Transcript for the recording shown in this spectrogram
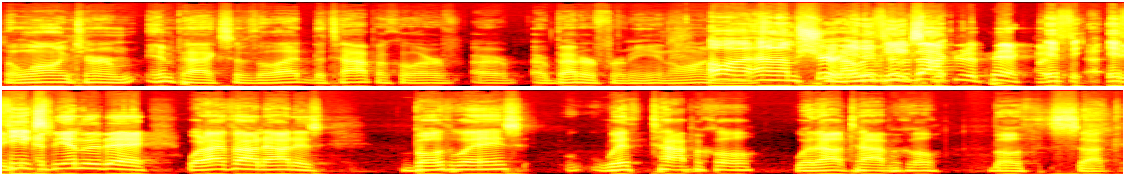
the long term impacts of the lead, the topical are, are are better for me in the long Oh, run. and I'm sure. And I'll and leave if it to the expl- doctor to pick. But if- if he ex- at the end of the day, what I found out is both ways, with topical, without topical, both suck.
